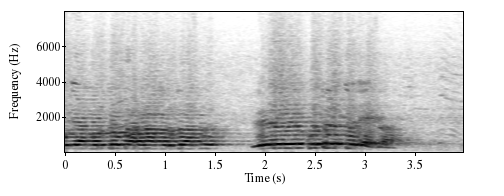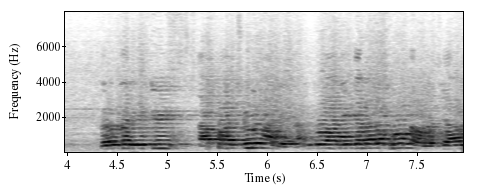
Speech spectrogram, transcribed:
उद्या करतो परवा करतो असं वेळोवेळी कुठं उत्तर द्यायचा. खरं तर एक दिवस आपण चिडून आले आणि तो अधिकाऱ्याला फोन लावला. चार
